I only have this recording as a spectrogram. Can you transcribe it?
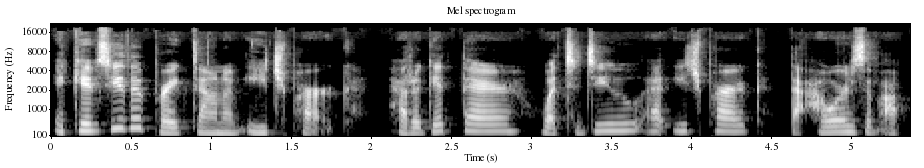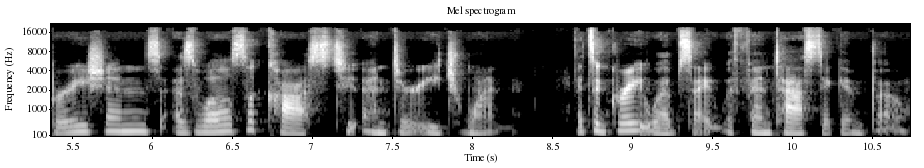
It gives you the breakdown of each park, how to get there, what to do at each park, the hours of operations, as well as the cost to enter each one. It's a great website with fantastic info.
